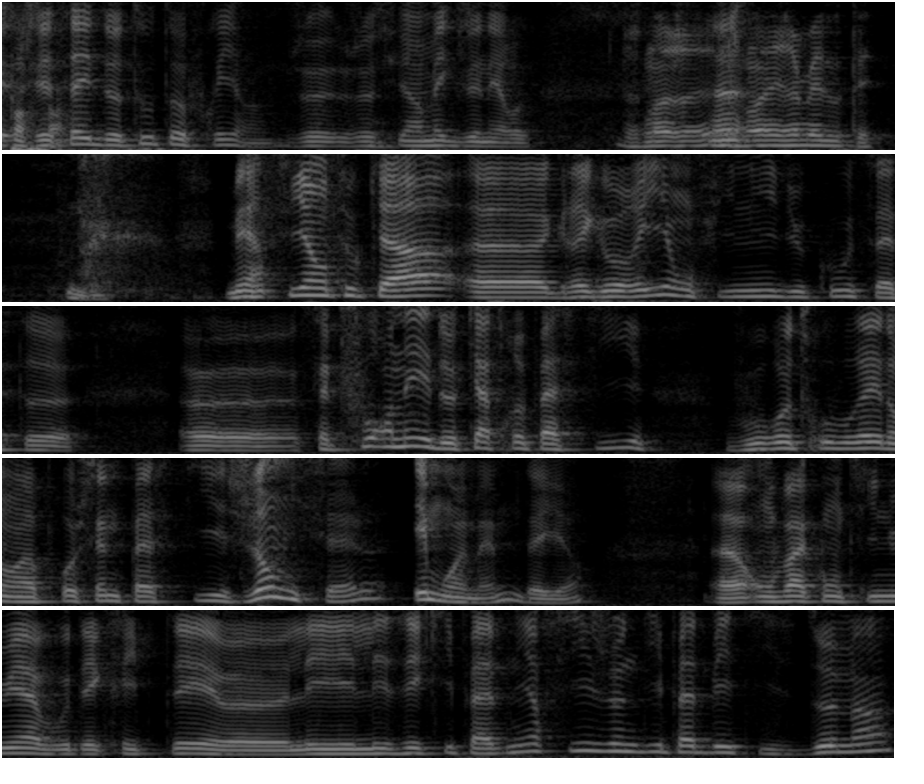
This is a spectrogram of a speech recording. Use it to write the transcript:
important. J'essaye de tout offrir. Je, je suis un mec généreux. Je n'en je Euh. ai jamais douté. Merci en tout cas, euh, Grégory. On finit du coup cette, euh, euh, cette fournée de quatre pastilles. Vous retrouverez dans la prochaine pastille Jean-Michel et moi-même d'ailleurs. Euh, on va continuer à vous décrypter euh, les, les équipes à venir. Si je ne dis pas de bêtises, demain,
